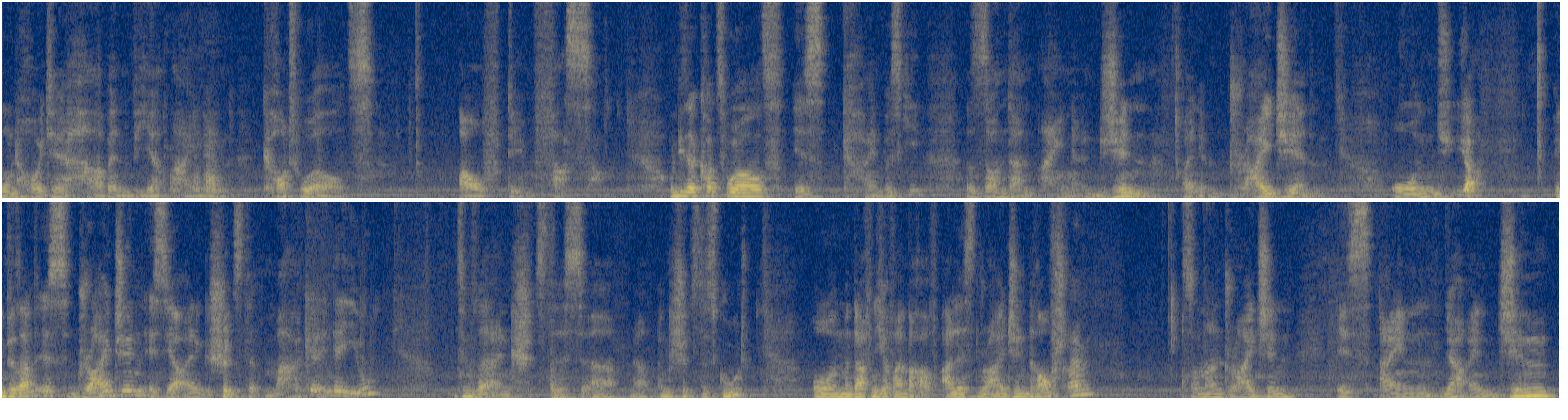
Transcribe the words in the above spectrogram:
Und heute haben wir einen Cotswolds auf dem Fass. Und dieser Cotswolds ist kein Whisky, sondern ein Gin, ein Dry Gin. Und ja, interessant ist, Dry Gin ist ja eine geschützte Marke in der EU, beziehungsweise ein geschütztes, äh, ja, ein geschütztes Gut. Und man darf nicht auf einfach auf alles Dry Gin draufschreiben, sondern Dry Gin ist ein, ja, ein Gin,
